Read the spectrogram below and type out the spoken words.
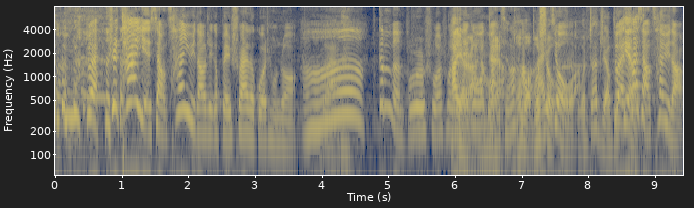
对，是他也想参与到这个被摔的过程中，嗯啊，根本不是说说他跟我感情好来救我。我我他只要不对他想参与到，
